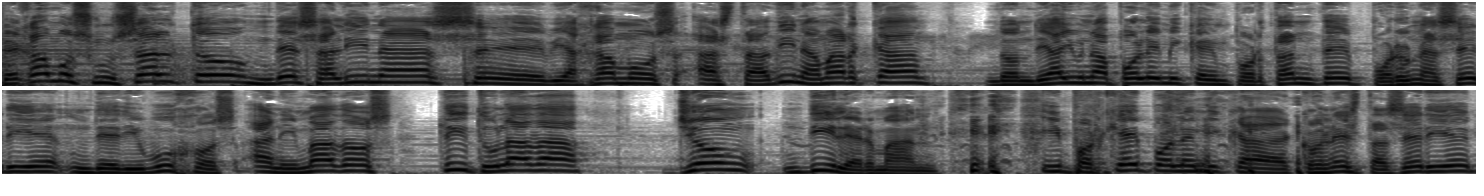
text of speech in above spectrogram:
Pegamos un salto de Salinas, eh, viajamos hasta Dinamarca, donde hay una polémica importante por una serie de dibujos animados titulada John Dillerman. ¿Y por qué hay polémica con esta serie?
